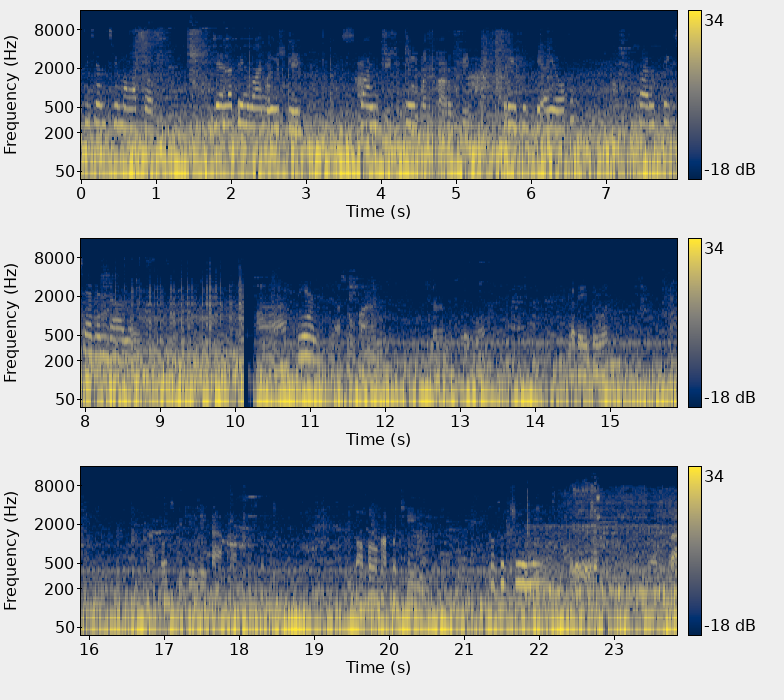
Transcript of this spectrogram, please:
30 cents yung mga sauce. Gelatin 180. Carrot Sponge cake. Gusto ba ng carrot cake? 350 ayoko. Carrot cake 7 dollars. Ah, Ayan. may asukal. Ilan ang gusto mo? Lagay doon. Tapos pipili ka kung ano gusto mo. So ako cappuccino. Cappuccino. O, diba?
